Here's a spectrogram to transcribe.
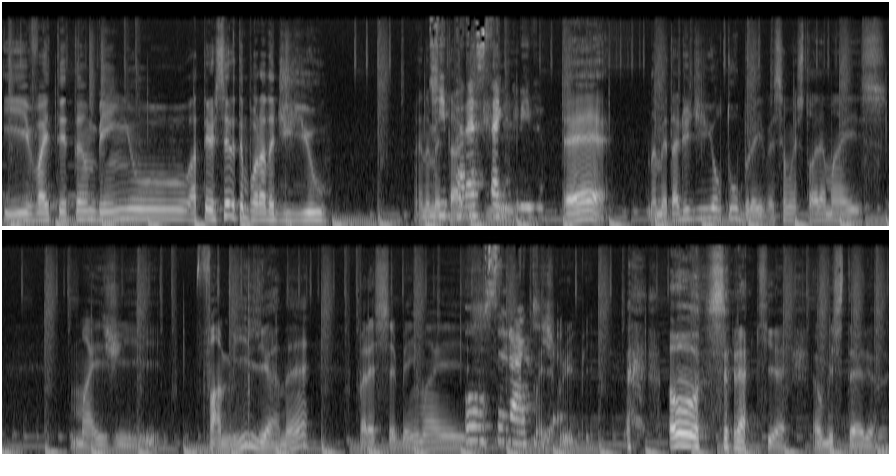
E vai ter também o, a terceira temporada de You. É na que metade parece de... que tá incrível. É, na metade de outubro aí. Vai ser uma história mais. mais de família, né? Parece ser bem mais. Ou será que mais é? creepy. Ou será que é? É um mistério, né?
